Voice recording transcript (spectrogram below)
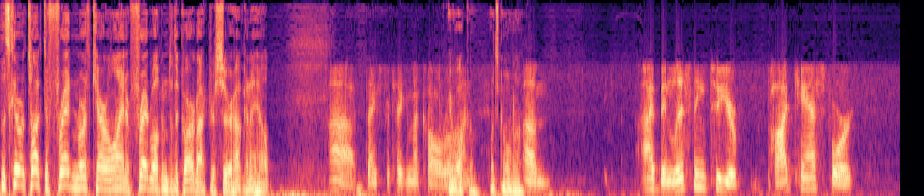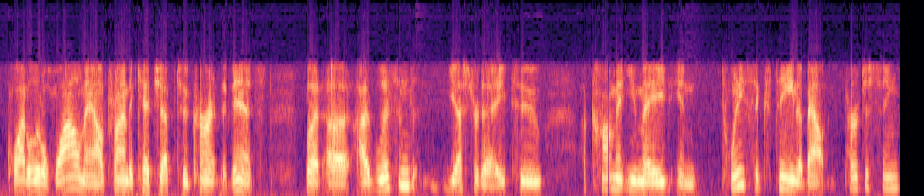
Let's go and talk to Fred in North Carolina. Fred, welcome to the car doctor, sir. How can I help? Ah, thanks for taking my call, Ron. You're welcome. What's going on? Um, I've been listening to your podcast for quite a little while now, trying to catch up to current events. But uh, I've listened yesterday to a comment you made in 2016 about purchasing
